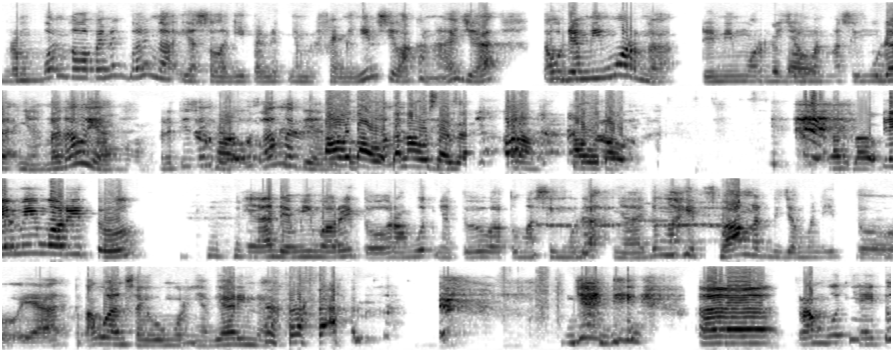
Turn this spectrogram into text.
Perempuan kalau pendek boleh nggak? Ya selagi pendeknya feminin silakan aja. Tahu Hmm. demimor nggak? Demimor di Nggak tahu. zaman masih mudanya. Nggak tahu ya? Berarti saya Tahu. banget ya. Tahu tahu, tenang Ustazah, tenang. Tahu tahu. Tahu. Demimor itu ya Demimor itu rambutnya tuh waktu masih mudanya itu ngehits banget di zaman itu ya ketahuan saya umurnya biarin dah jadi eh, rambutnya itu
